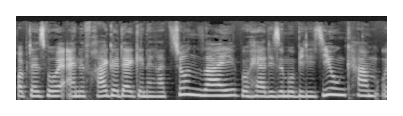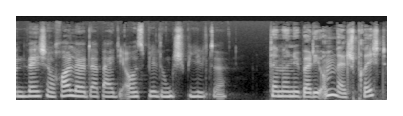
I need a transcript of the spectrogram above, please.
ob das wohl eine Frage der Generation sei, woher diese Mobilisierung kam und welche Rolle dabei die Ausbildung spielte. Wenn man über die Umwelt spricht,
